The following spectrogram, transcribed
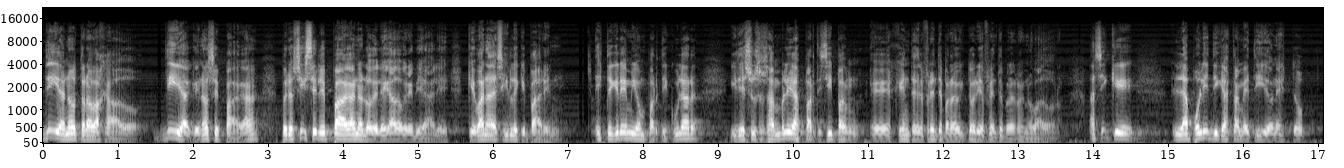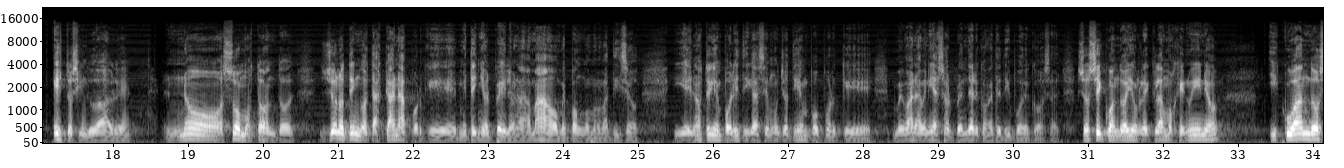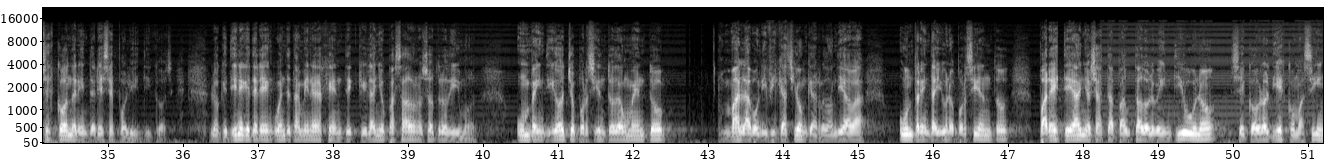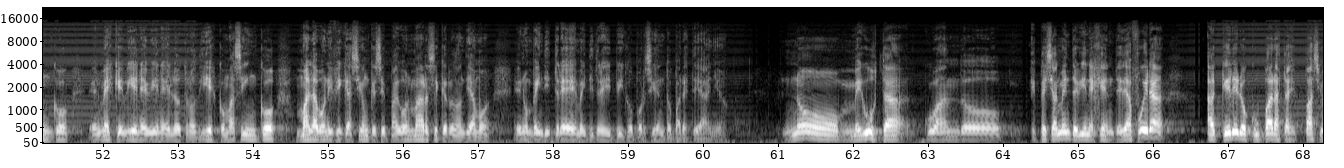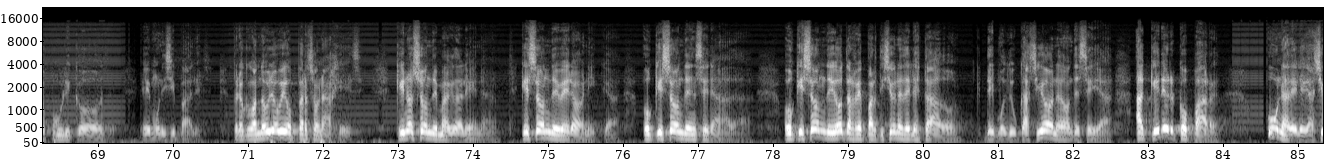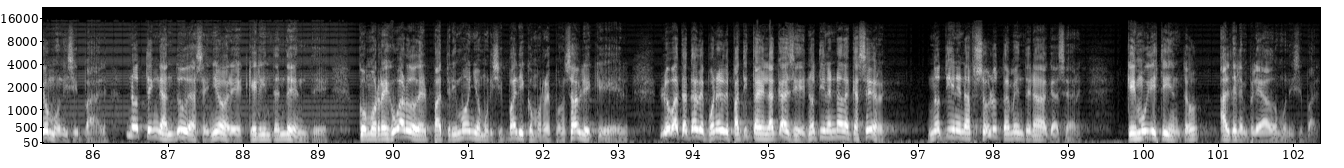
día no trabajado, día que no se paga, pero sí se le pagan a los delegados gremiales, que van a decirle que paren. Este gremio en particular y de sus asambleas participan eh, gente del Frente para la Victoria y Frente para el Renovador. Así que la política está metida en esto, esto es indudable, no somos tontos. Yo no tengo estas canas porque me teño el pelo nada más o me pongo, me matizo y no estoy en política hace mucho tiempo porque me van a venir a sorprender con este tipo de cosas. Yo sé cuando hay un reclamo genuino y cuando se esconden intereses políticos. Lo que tiene que tener en cuenta también la gente que el año pasado nosotros dimos un 28% de aumento más la bonificación que redondeaba un 31%, para este año ya está pautado el 21, se cobró el 10,5, el mes que viene viene el otro 10,5, más la bonificación que se pagó en marzo, que redondeamos en un 23, 23 y pico por ciento para este año. No me gusta cuando especialmente viene gente de afuera a querer ocupar hasta espacios públicos eh, municipales. Pero cuando yo veo personajes que no son de Magdalena, que son de Verónica, o que son de Ensenada, o que son de otras reparticiones del Estado, de educación o donde sea, a querer copar una delegación municipal, no tengan duda, señores, que el intendente, como resguardo del patrimonio municipal y como responsable que él, lo va a tratar de poner de patitas en la calle, no tienen nada que hacer, no tienen absolutamente nada que hacer, que es muy distinto al del empleado municipal.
